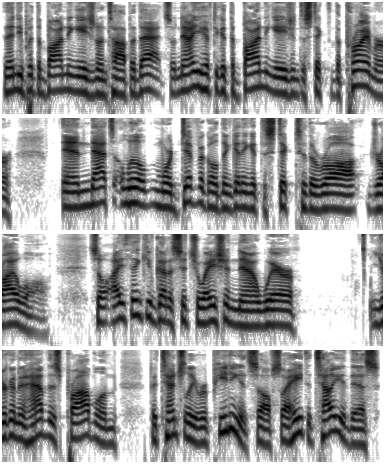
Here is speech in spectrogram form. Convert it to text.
and then you put the bonding agent on top of that. So now you have to get the bonding agent to stick to the primer, and that's a little more difficult than getting it to stick to the raw drywall. So I think you've got a situation now where you're going to have this problem potentially repeating itself. So I hate to tell you this,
